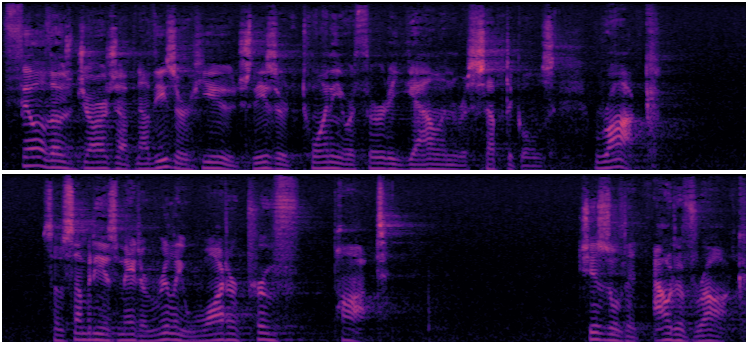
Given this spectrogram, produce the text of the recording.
fill those jars up. Now, these are huge. These are 20 or 30 gallon receptacles. Rock. So, somebody has made a really waterproof pot, chiseled it out of rock.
